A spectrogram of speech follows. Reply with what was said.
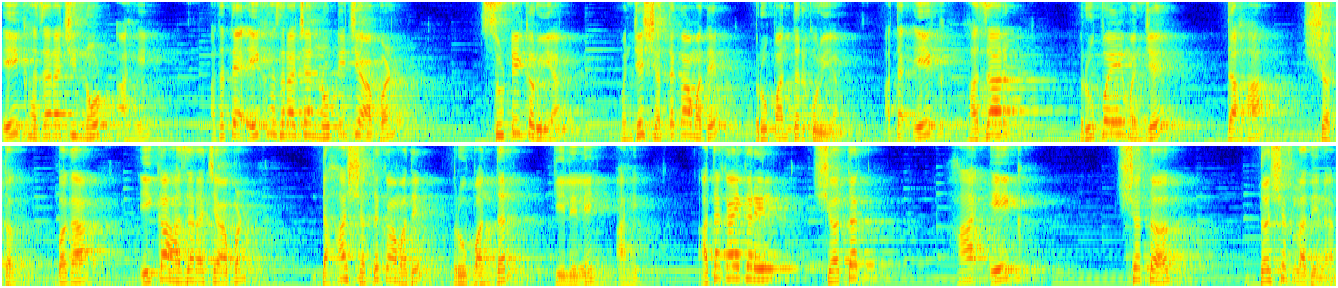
एक हजाराची नोट आहे. आता त्या एक हजाराच्या नोटेचे आपण सुटे करूया. म्हणजे शतकामध्ये रूपांतर करूया. आता एक हजार रुपये म्हणजे दहा शतक. बघा एका हजाराचे आपण दहा शतकामध्ये रूपांतर केलेले आहे. आता काय करेल? शतक हा एक शतक दशकला देणार.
